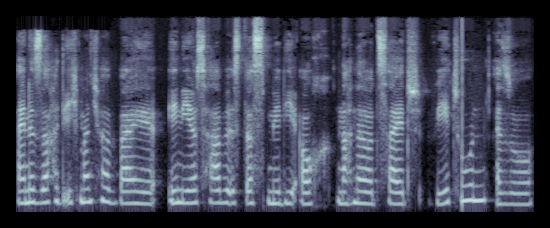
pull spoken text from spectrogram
eine Sache, die ich manchmal bei In-Ears habe, ist, dass mir die auch nach einer Zeit wehtun. Also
